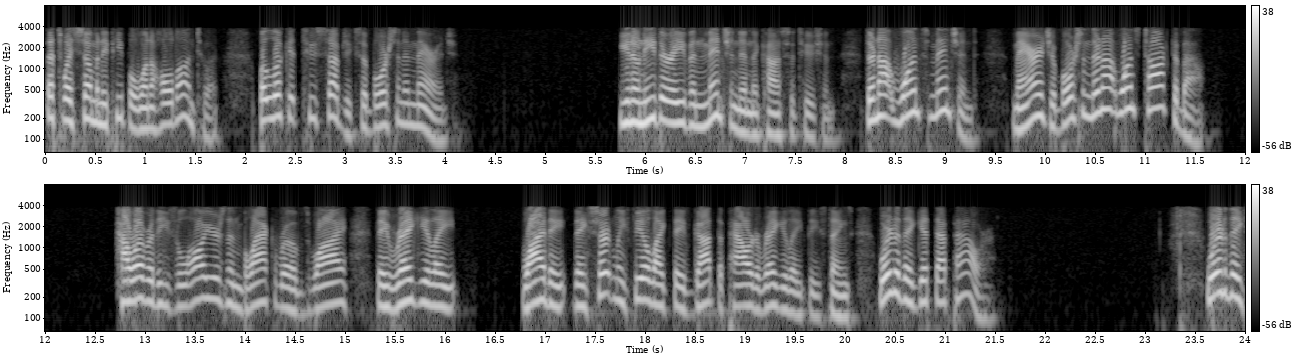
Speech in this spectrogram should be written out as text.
That's why so many people want to hold on to it. But look at two subjects abortion and marriage. You know, neither are even mentioned in the Constitution. They're not once mentioned. Marriage, abortion, they're not once talked about. However, these lawyers in black robes, why they regulate, why they, they certainly feel like they've got the power to regulate these things. Where do they get that power? Where do they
